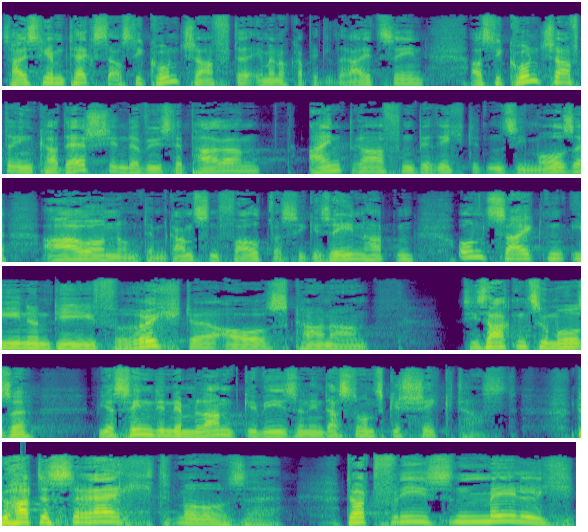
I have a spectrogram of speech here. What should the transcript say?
Das heißt hier im Text, aus die Kundschafter, immer noch Kapitel 13, aus die Kundschafter in Kadesh in der Wüste Paran eintrafen, berichteten sie Mose, Aaron und dem ganzen Volk, was sie gesehen hatten, und zeigten ihnen die Früchte aus Kanaan. Sie sagten zu Mose, wir sind in dem Land gewesen, in das du uns geschickt hast. Du hattest recht, Mose. Dort fließen Milch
